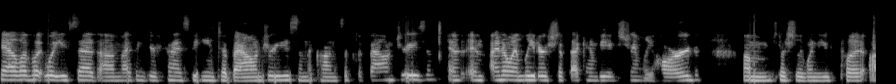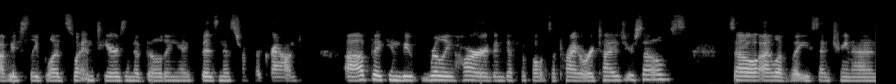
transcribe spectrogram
Yeah, I love what, what you said. Um, I think you're kind of speaking to boundaries and the concept of boundaries. And, and, and I know in leadership that can be extremely hard, um, especially when you've put obviously blood, sweat, and tears into building a business from the ground up. It can be really hard and difficult to prioritize yourselves. So I love what you said, Trina,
